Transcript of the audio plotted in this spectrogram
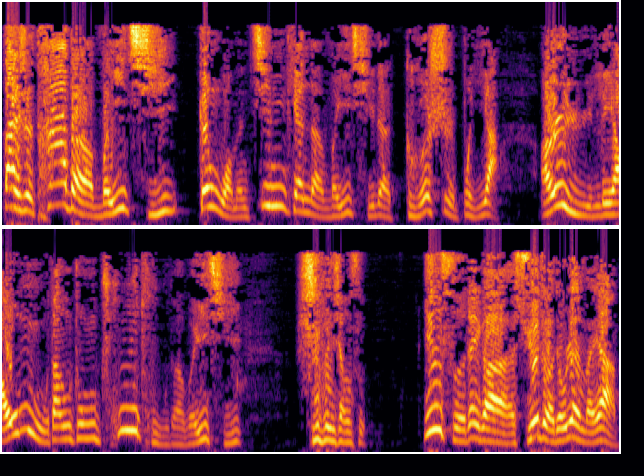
但是他的围棋跟我们今天的围棋的格式不一样，而与辽墓当中出土的围棋十分相似。因此，这个学者就认为啊，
